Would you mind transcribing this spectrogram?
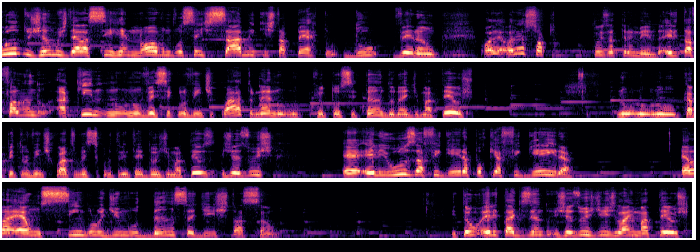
Quando os ramos dela se renovam, vocês sabem que está perto do verão. Olha, olha só que coisa tremenda. Ele está falando aqui no, no, versículo 24, né, no, no que eu estou citando, né, de Mateus, no, no, no capítulo 24, versículo 32 de Mateus, Jesus é, ele usa a figueira porque a figueira ela é um símbolo de mudança de estação. Então ele está dizendo, Jesus diz lá em Mateus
